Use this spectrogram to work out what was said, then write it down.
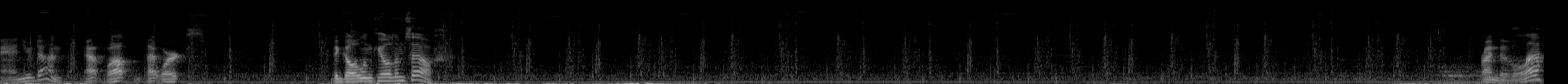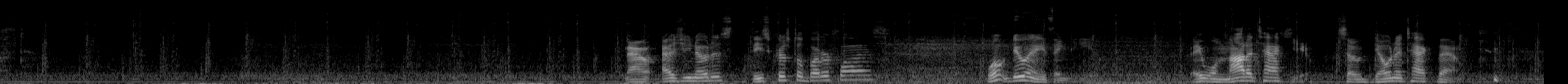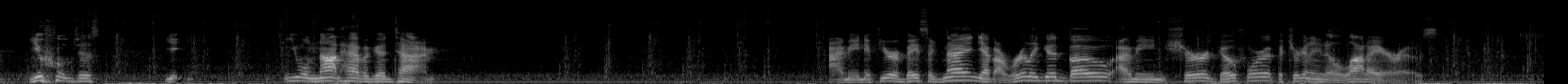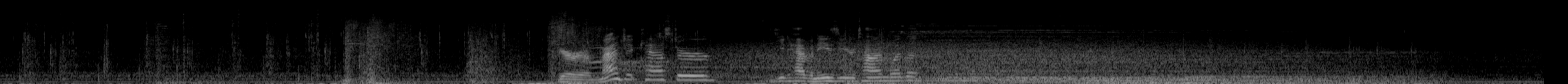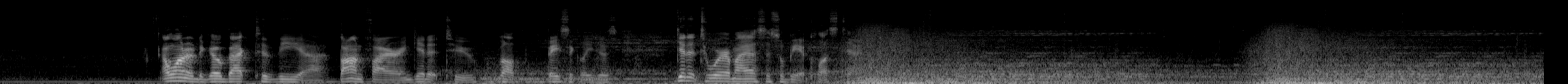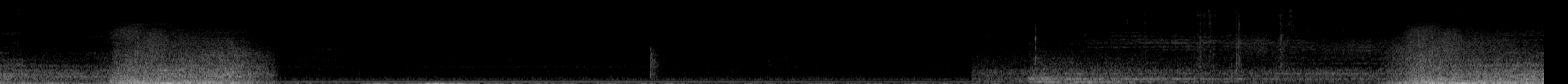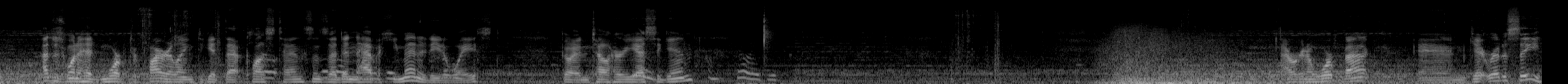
And you're done. Oh, well, that works. The golem killed himself. Run to the left. Now, as you notice, these crystal butterflies won't do anything to you. They will not attack you, so don't attack them. you will just... You, you will not have a good time. I mean, if you're a basic knight and you have a really good bow, I mean, sure, go for it, but you're going to need a lot of arrows. If you're a magic caster, you'd have an easier time with it. I wanted to go back to the uh, bonfire and get it to, well, basically just get it to where my SS will be at plus 10. I just went ahead and warped to Firelink to get that plus 10 since I didn't have a humanity to waste. Go ahead and tell her yes again. Now we're going to warp back and get rid of Seath.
